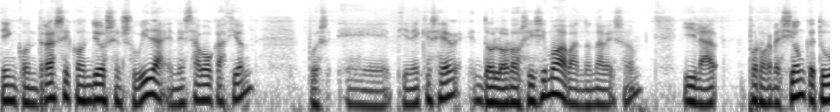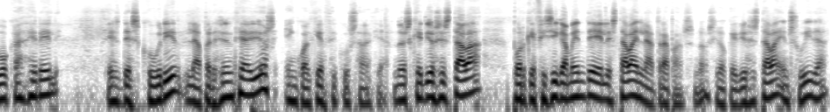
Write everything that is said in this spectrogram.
de encontrarse con Dios en su vida, en esa vocación, pues eh, tiene que ser dolorosísimo abandonar eso. Y la progresión que tuvo que hacer él es descubrir la presencia de Dios en cualquier circunstancia. No es que Dios estaba porque físicamente él estaba en la trapa, ¿no? sino que Dios estaba en su vida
